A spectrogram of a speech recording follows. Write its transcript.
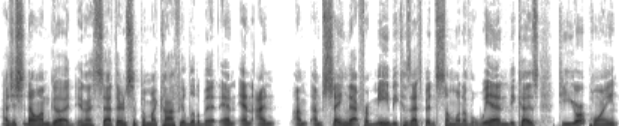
I just said, "No, I'm good," and I sat there and sipped on my coffee a little bit, and and I'm. I'm, I'm saying that for me because that's been somewhat of a win. Because to your point,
